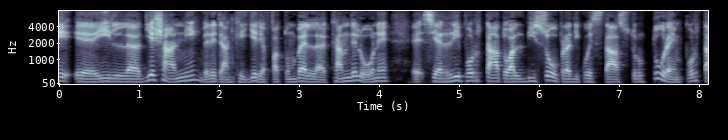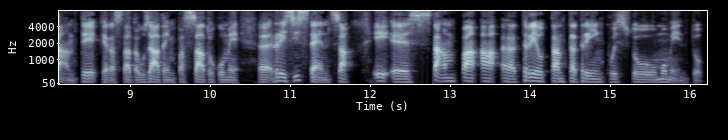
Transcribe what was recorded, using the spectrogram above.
e eh, il 10 anni, vedete anche ieri ha fatto un bel candelone, eh, si è riportato al di sopra di questa struttura importante che era stata usata in passato come eh, resistenza e eh, stampa a 3,83 eh, in questo momento.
